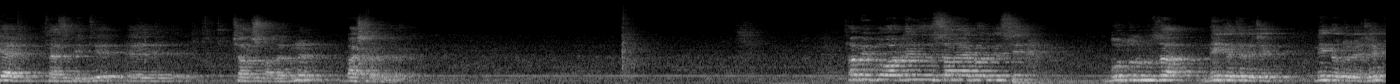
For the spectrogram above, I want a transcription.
yer tespiti e, çalışmalarını başlatacak. Tabii bu organize sanayi bölgesi Burdur'umuza ne getirecek, ne götürecek?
